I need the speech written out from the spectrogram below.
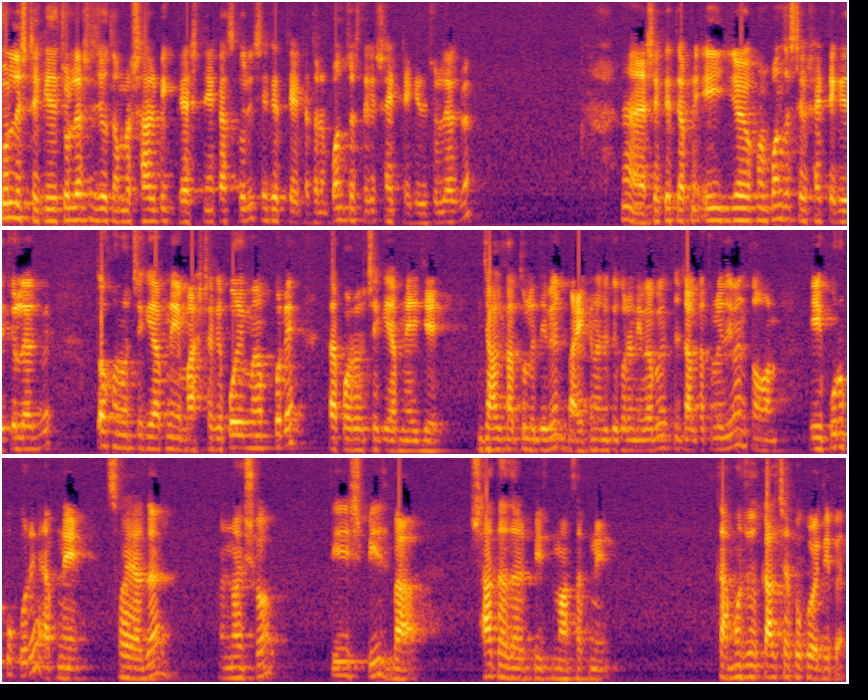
চল্লিশটা কেজি চলে আসে, যেহেতু আমরা সার্বিক গ্যাস নিয়ে কাজ করি, সেক্ষেত্রে এটা ধরেন পঞ্চাশ থেকে ষাটটা কেজি চলে আসবে। হ্যাঁ সেক্ষেত্রে আপনি এই যখন পঞ্চাশ থেকে ষাট কেজি চলে আসবে, তখন হচ্ছে কি আপনি মাছটাকে পরিমাপ করে তারপর হচ্ছে কি আপনি এই যে জালটা তুলে দেবেন বা এখানে যদি করে নিভাবে জালটা তুলে দেবেন, তখন এই পুরো পুকুরে আপনি ছয় হাজার নয়শো তিরিশ পিস বা সাত হাজার পিস মাছ আপনি কালচার পুকুরে দিবেন।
